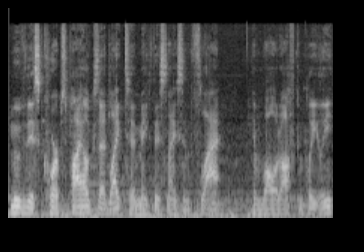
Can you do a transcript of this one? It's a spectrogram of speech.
move this corpse pile because I'd like to make this nice and flat and wall it off completely.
